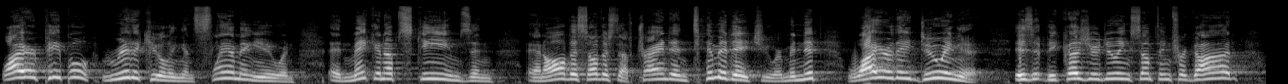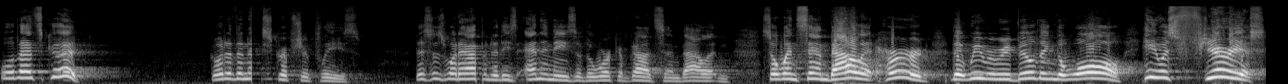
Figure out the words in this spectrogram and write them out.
Why are people ridiculing and slamming you and, and making up schemes and, and all this other stuff, trying to intimidate you or manipulate? Why are they doing it? Is it because you're doing something for God? Well, that's good. Go to the next scripture, please. This is what happened to these enemies of the work of God, Sanballat. And so when Sanballat heard that we were rebuilding the wall, he was furious,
